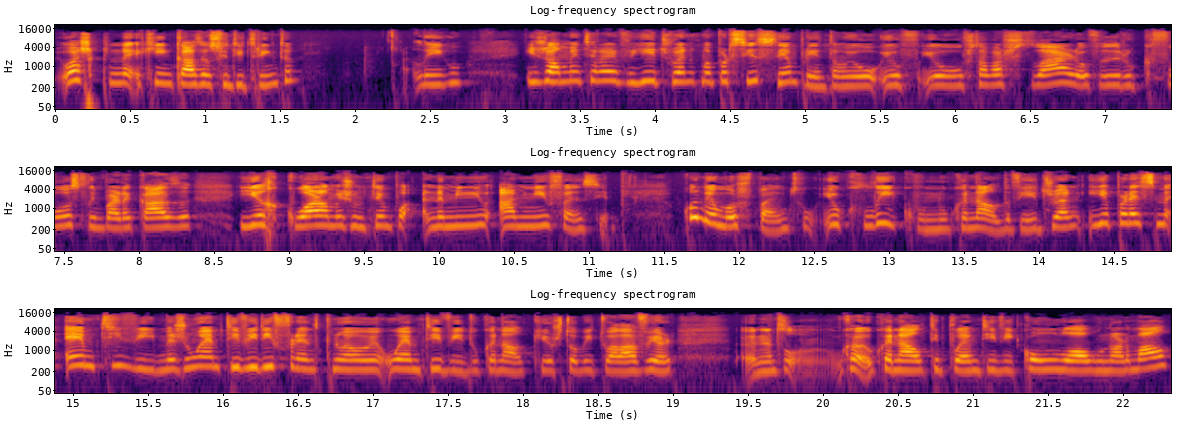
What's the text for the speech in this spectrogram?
eu acho que aqui em casa é o 130 ligo e geralmente era a VH1 que me aparecia sempre. Então eu, eu, eu estava a estudar ou a fazer o que fosse, limpar a casa e a recuar ao mesmo tempo na minha, à minha infância. Quando é o meu espanto, eu clico no canal da VH1 e aparece-me MTV, mas um MTV diferente, que não é o MTV do canal que eu estou habituada a ver, eh, o canal tipo MTV com um logo normal,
